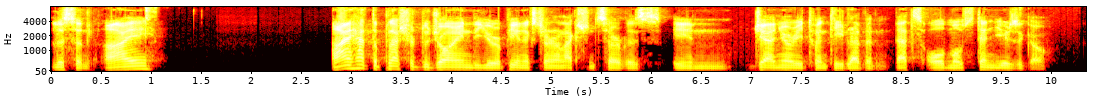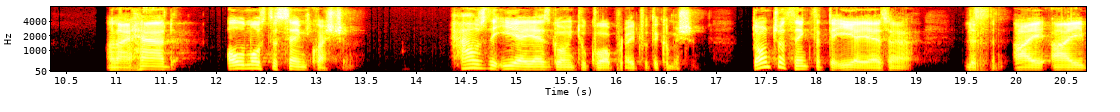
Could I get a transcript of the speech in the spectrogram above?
Listen, I I had the pleasure to join the European External Action Service in January 2011. That's almost 10 years ago. And I had almost the same question. How's the EEAS going to cooperate with the Commission? Don't you think that the EEAS, uh, listen, I, I I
